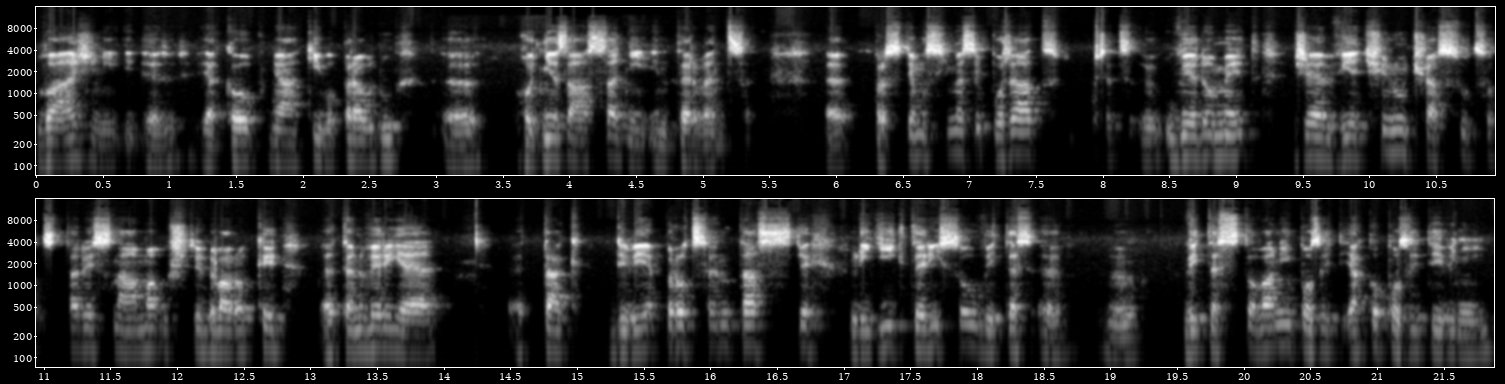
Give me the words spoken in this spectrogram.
vážný, eh, jako nějaký opravdu eh, hodně zásadní intervence. Eh, prostě musíme si pořád před, uvědomit, že většinu času, co tady s náma už ty dva roky ten vir je, tak 2% z těch lidí, kteří jsou vytes, vytestovaný pozit, jako pozitivní,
